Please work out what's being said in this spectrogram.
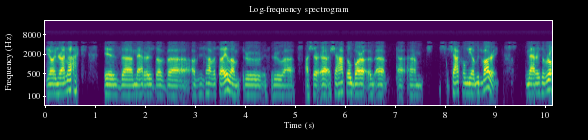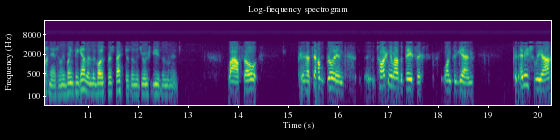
you know in Ranak is uh, matters of uh, of Hishav through through uh, Shahakal Bar Shakal matters of Ruchnis, and we bring together the both perspectives and the Jewish views the news. Wow, so that sounds brilliant. Talking about the basics once again, could any shliach,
